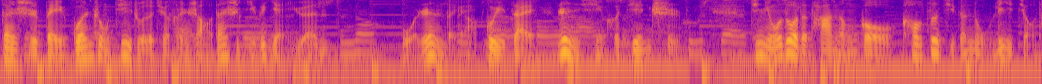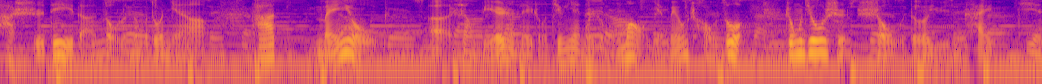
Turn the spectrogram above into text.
但是被观众记住的却很少。但是一个演员，我认为啊，贵在韧性和坚持。金牛座的他能够靠自己的努力，脚踏实地的走了那么多年啊，他。没有，呃，像别人那种惊艳的容貌，也没有炒作，终究是守得云开见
